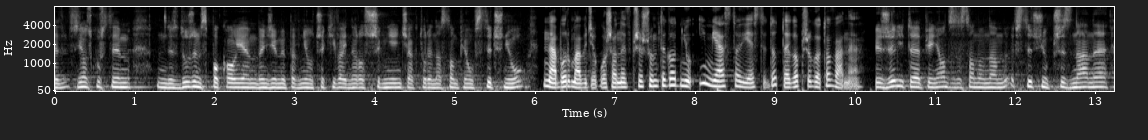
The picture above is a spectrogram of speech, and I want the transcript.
W związku z tym z dużym spokojem będziemy pewnie oczekiwać na rozstrzygnięcia, które nastąpią w styczniu. Nabór ma być ogłoszony w przyszłym tygodniu i miasto jest do tego przygotowane. Jeżeli te pieniądze zostaną nam w styczniu przyznane,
